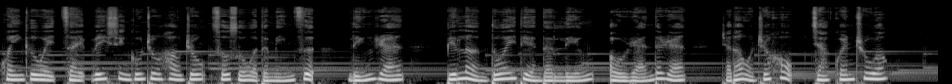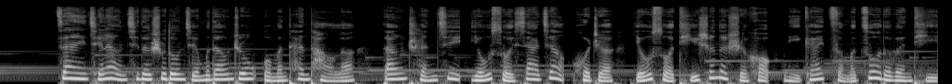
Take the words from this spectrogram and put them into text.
欢迎各位在微信公众号中搜索我的名字林然，比冷多一点的林，偶然的然，找到我之后加关注哦。在前两期的树洞节目当中，我们探讨了当成绩有所下降或者有所提升的时候，你该怎么做的问题。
